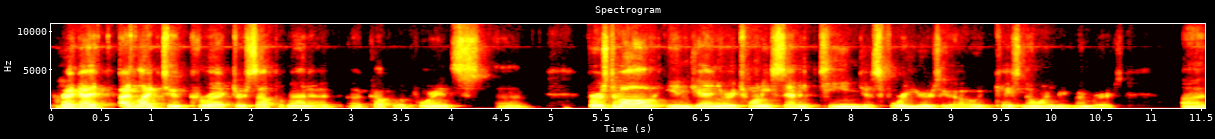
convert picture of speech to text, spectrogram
Greg, I, I'd like to correct or supplement a, a couple of points. Uh, First of all, in January 2017, just four years ago, in case no one remembers, uh,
